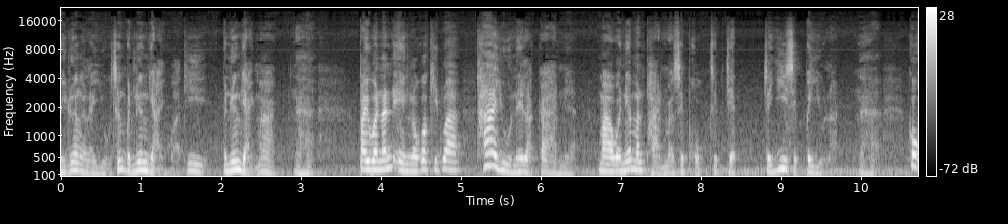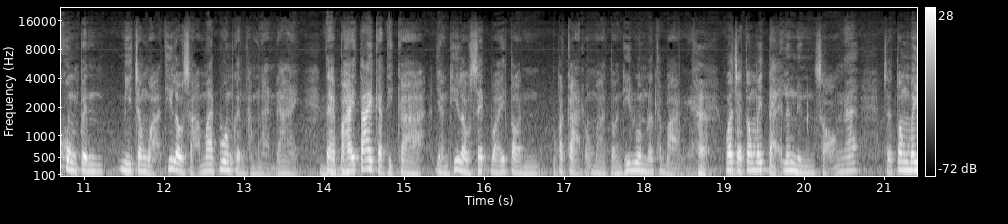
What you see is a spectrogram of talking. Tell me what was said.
มีเรื่องอะไรอยู่ ซึ่งเป็นเรื่องใหญ่กว่าที่เป็นเรื่องใหญ่มากนะฮะไปวันนั้นเองเราก็คิดว่าถ้าอยู่ในหลักการเนี่ยมาวันนี้มันผ่านมา 16 17 จะ 20 ปีอยู่แล้วนะฮะก็คงเป็นมีจังหวะที่เราสามารถร่วมกันทำงานได้ แต่ภายใต้กติกาอย่างที่เราเซตไว้ตอนประกาศออกมาตอนที่ร่วมรัฐบาลไงฮะว่าจะต้องไม่แตะเรื่องหนึ่งสองนะ จะต้องไม่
